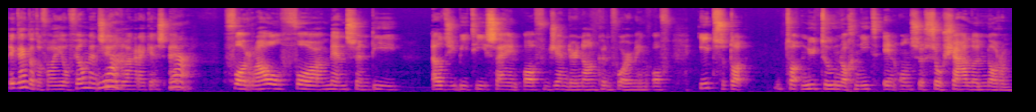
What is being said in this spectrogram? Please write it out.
Ik denk dat dat voor heel veel mensen Ja. heel belangrijk is. En vooral voor mensen die LGBT zijn of gender non-conforming of iets dat tot nu toe nog niet in onze sociale norm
